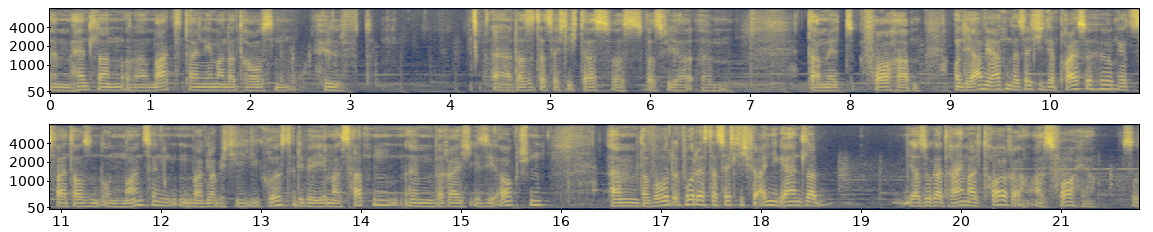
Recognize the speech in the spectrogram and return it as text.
ähm, Händlern oder Marktteilnehmern da draußen hilft. Äh, das ist tatsächlich das, was, was wir ähm, damit vorhaben. Und ja, wir hatten tatsächlich eine Preiserhöhung. Jetzt 2019 war, glaube ich, die, die größte, die wir jemals hatten im Bereich Easy Auction. Ähm, da wurde, wurde es tatsächlich für einige Händler ja sogar dreimal teurer als vorher. Also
